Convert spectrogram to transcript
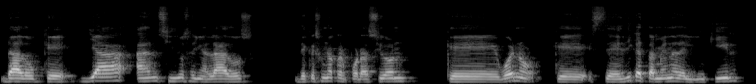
dado que ya han sido señalados de que es una corporación que, bueno, que se dedica también a delinquir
